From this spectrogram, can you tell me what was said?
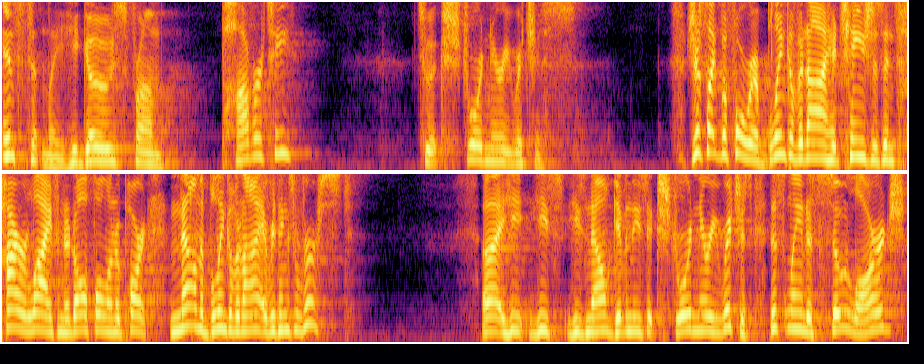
instantly, he goes from poverty to extraordinary riches. Just like before, where a blink of an eye had changed his entire life and had all fallen apart, now in the blink of an eye, everything's reversed. Uh, he, he's, he's now given these extraordinary riches. This land is so large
